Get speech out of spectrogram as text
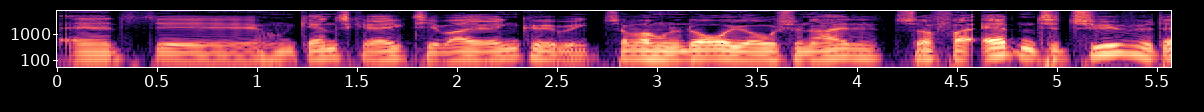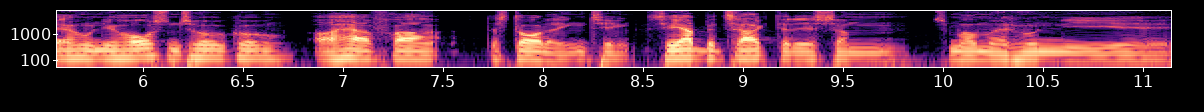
at øh, hun ganske rigtigt var i Ringkøbing. Så var hun et år i Aarhus United. Så fra 18 til 20, der er hun i Horsens HK. Og herfra, der står der ingenting. Så jeg betragter det som, som om, at hun i, øh,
